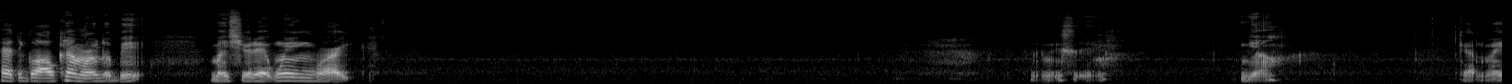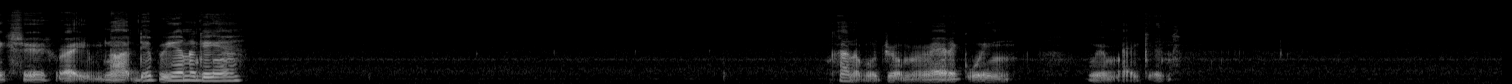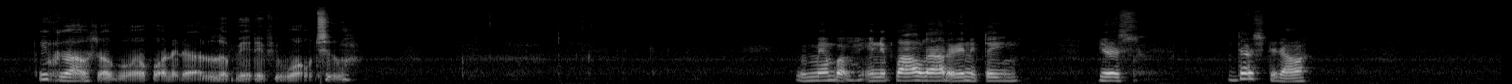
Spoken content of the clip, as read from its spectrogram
Had to go off camera a little bit. Make sure that wing right. Let me see. Yeah. Gotta make sure it's right. Not dip in again. Kind of a dramatic wing we're making. You can also go up on it a little bit if you want to. Remember, any fallout or anything, just dust it off.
